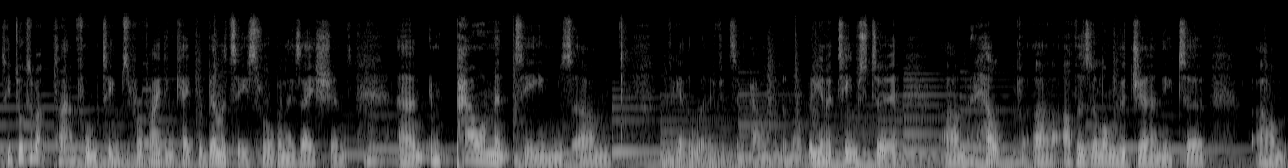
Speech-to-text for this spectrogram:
So he talks about platform teams providing capabilities for organizations and empowerment teams. Um, I forget the word if it's empowerment or not, but you know, teams to um, help uh, others along the journey to um,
